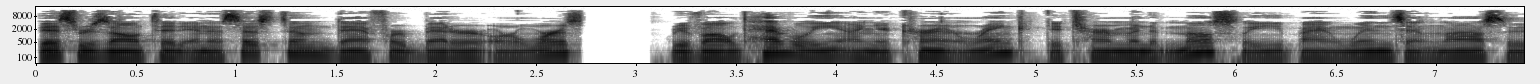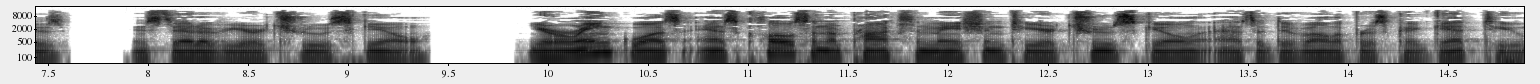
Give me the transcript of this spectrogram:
This resulted in a system that, for better or worse, revolved heavily on your current rank determined mostly by wins and losses instead of your true skill. Your rank was as close an approximation to your true skill as the developers could get to.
